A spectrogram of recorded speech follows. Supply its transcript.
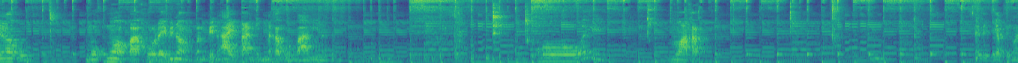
นะครับผมหมกหม้อปลาโครไดพี่น้องมันเป็นไอปลาหนิงนะครับผมปลานี่นะโอ้ยนัวครับใส่ตะเกียบเป็นไหม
